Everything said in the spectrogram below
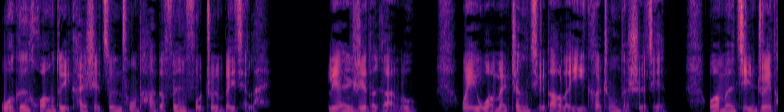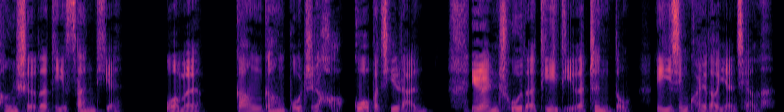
我跟黄队开始遵从他的吩咐，准备起来。连日的赶路，为我们争取到了一刻钟的时间。我们紧追腾蛇的第三天，我们刚刚布置好，果不其然，远处的地底的震动已经快到眼前了。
